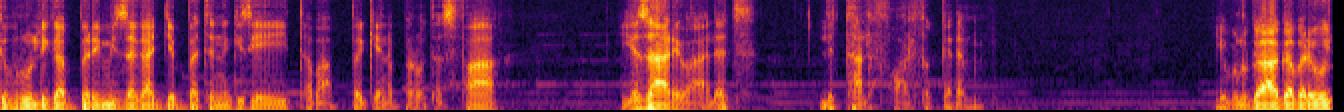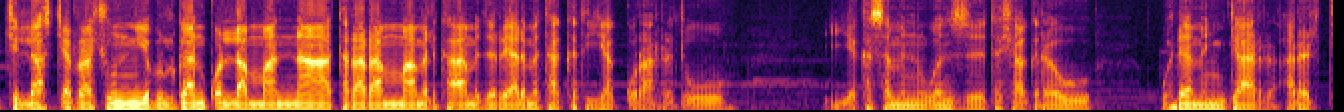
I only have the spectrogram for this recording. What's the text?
ግብሩን ሊገብር የሚዘጋጅበትን ጊዜ ይጠባበቅ የነበረው ተስፋ የዛሬዋ ዕለት ልታልፈው አልፈቀደም። የቡልጋ ገበሬዎች ላስጨራሹን የቡልጋን ቆላማና ተራራማ መልክዓ ምድር ያለመታከት እያቆራረጡ የከሰምን ወንዝ ተሻግረው ወደ ምንጃር አረርቲ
